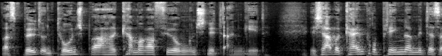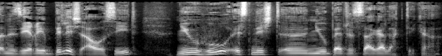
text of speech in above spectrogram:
was Bild- und Tonsprache, Kameraführung und Schnitt angeht. Ich habe kein Problem damit, dass eine Serie billig aussieht. New Who ist nicht äh, New Battlestar Galactica.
